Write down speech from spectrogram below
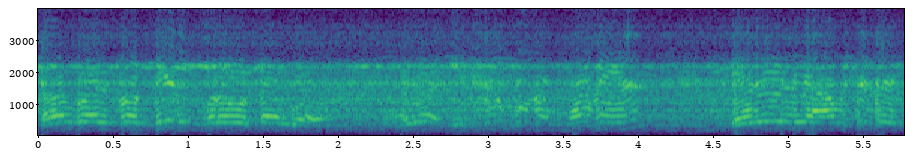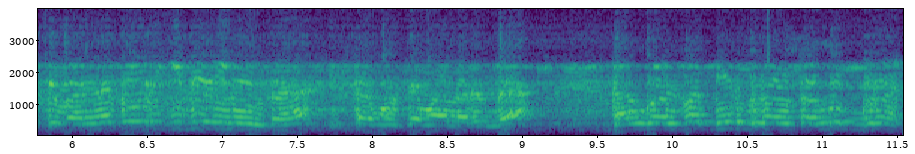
Tango Alfa 1 Bravo Tango. Burak İstanbul'dan Mobil. Ereğli Hamsi Festivali'ne doğru gidiyor yolda İstanbul semalarında. Tango Alfa 1 Bravo Tango Burak.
